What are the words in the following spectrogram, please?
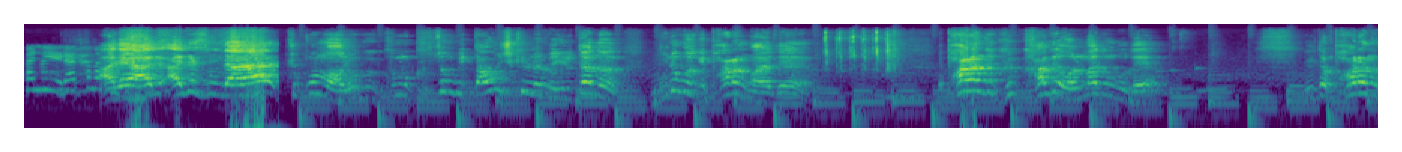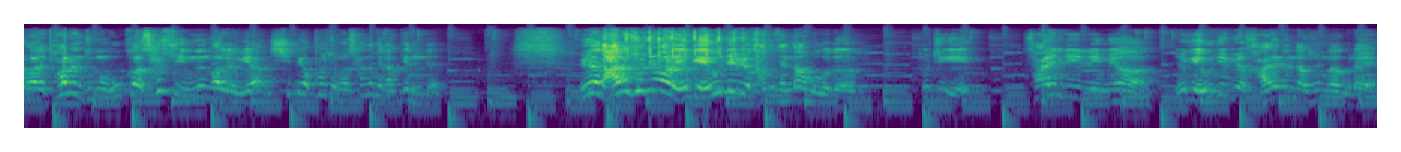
빨리 해라 아, 네, 알, 알겠습니다. 잠깐만, 여기, 그러면 급성비 다운시키려면 일단은 무조건 여기 파란 가야 돼. 파란은 그 가격 얼마 정도 돼? 일단 파란은 가야 돼. 파란 지금 옷가 살 수 있는 가격이야? 12억 8천 원 사는 게 낫겠는데? 일단 나는 솔직히 말해, 여기 에우제비어 가도 된다고 보거든. 솔직히. 4111이면 여기 에우제비어 가야 된다고 생각을 해.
